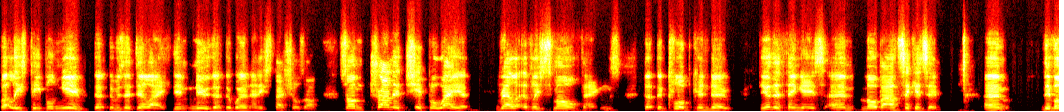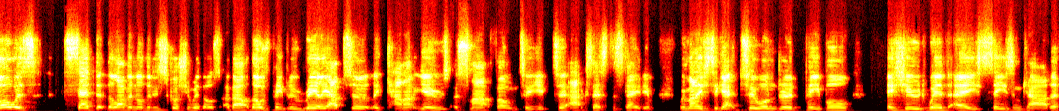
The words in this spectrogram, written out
but at least people knew that there was a delay. They knew that there weren't any specials on. So I'm trying to chip away at relatively small things that the club can do. The other thing is um, mobile ticketing. Um, they've always said that they'll have another discussion with us about those people who really absolutely cannot use a smartphone to to access the stadium. We managed to get 200 people issued with a season card, a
